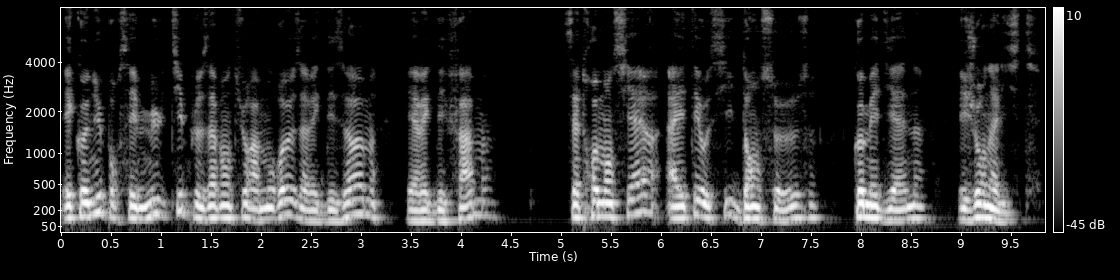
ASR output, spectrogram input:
et connue pour ses multiples aventures amoureuses avec des hommes et avec des femmes, cette romancière a été aussi danseuse, comédienne et journaliste.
